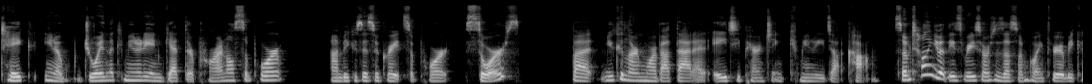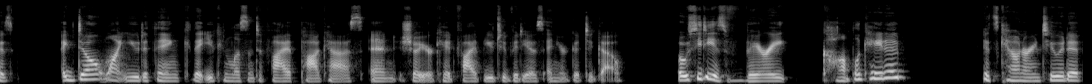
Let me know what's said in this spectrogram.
take, you know, join the community and get their parental support um, because it's a great support source. But you can learn more about that at atparentingcommunity.com. So I'm telling you about these resources as I'm going through because I don't want you to think that you can listen to five podcasts and show your kid five YouTube videos and you're good to go. OCD is very complicated, it's counterintuitive,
